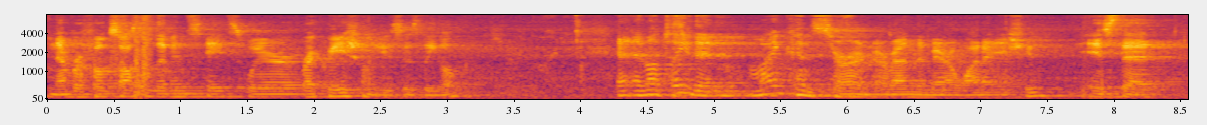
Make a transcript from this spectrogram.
a number of folks also live in states where recreational use is legal. And, and I'll tell you that my concern around the marijuana issue is that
